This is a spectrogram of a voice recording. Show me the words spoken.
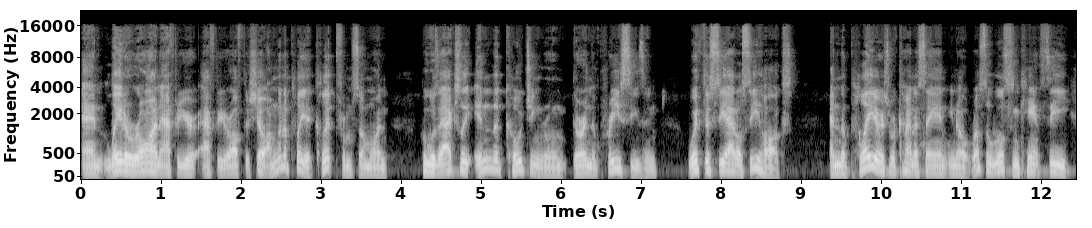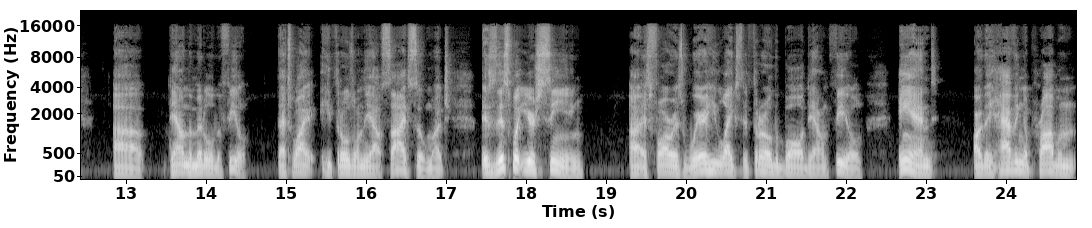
and later on, after you're after you're off the show, I'm to play a clip from someone who was actually in the coaching room during the preseason with the Seattle Seahawks, and the players were kind of saying, you know, Russell Wilson can't see uh, down the middle of the field. That's why he throws on the outside so much. Is this what you're seeing uh, as far as where he likes to throw the ball downfield, and are they having a problem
